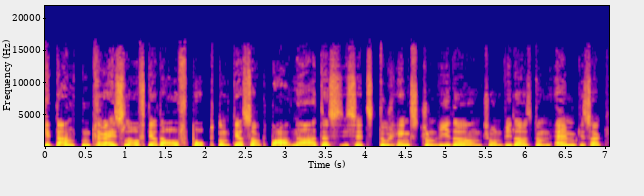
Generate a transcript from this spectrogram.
Gedankenkreislauf, der da aufpoppt und der sagt, boah, na, das ist jetzt, du hängst schon wieder und schon wieder hast du ein einem gesagt,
